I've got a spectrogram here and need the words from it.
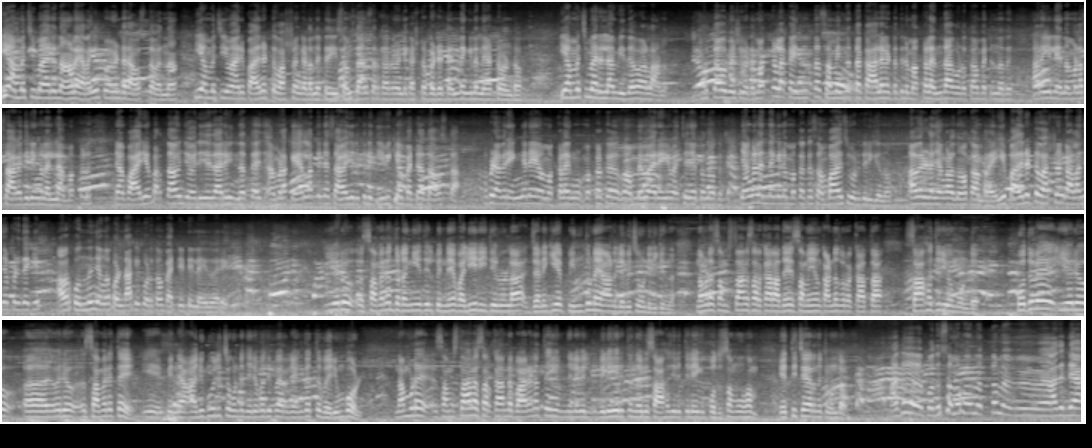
ഈ അമ്മച്ചിമാർ നാളെ ഇറങ്ങിപ്പോവേണ്ട ഒരു അവസ്ഥ വന്നാൽ ഈ അമ്മച്ചിമാർ പതിനെട്ട് വർഷം കിടന്നിട്ട് ഈ സംസ്ഥാന സർക്കാരിന് വേണ്ടി കഷ്ടപ്പെട്ടിട്ട് എന്തെങ്കിലും നേട്ടമുണ്ടോ? ഈ അമ്മച്ചിമാരെല്ലാം വിധവകളാണ്. ഭർത്താവ് ഉപേക്ഷിക്കട്ടെ. മക്കളൊക്കെ ഇന്നത്തെ സമയം ഇന്നത്തെ കാലഘട്ടത്തിൽ മക്കൾ എന്താ കൊടുക്കാൻ പറ്റുന്നത്? അറിയില്ലേ? നമ്മളെ സാഹചര്യങ്ങളെല്ലാം. മക്കൾ ഭാര്യയും ഭർത്താവും ജോലി ചെയ്താലും ഇന്നത്തെ നമ്മളെ കേരളത്തിന്റെ സാഹചര്യത്തിൽ ജീവിക്കാൻ പറ്റാത്ത അവസ്ഥ. അപ്പോഴവരെങ്ങനെയാ മക്കളെ മക്കൾക്ക് അമ്മമാരെയും അച്ഛനെയൊക്കെ നോക്ക് ഞങ്ങൾ എന്തെങ്കിലും മക്കൾക്ക് സമ്പാദിച്ചു കൊടുത്തിരിക്കുന്നു അവരുടെ ഞങ്ങൾ നോക്കാൻ പറയും. ഈ പതിനെട്ട് വർഷം കളഞ്ഞപ്പോഴത്തേക്ക് അവർക്കൊന്നും ഞങ്ങൾക്ക് ഉണ്ടാക്കി കൊടുക്കാൻ പറ്റിയിട്ടില്ല ഇതുവരെ. ഈ ഒരു സമരം തുടങ്ങിയതിൽ പിന്നെ വലിയ രീതിയിലുള്ള ജനകീയ പിന്തുണയാണ് ലഭിച്ചുകൊണ്ടിരിക്കുന്നത്. നമ്മുടെ സംസ്ഥാന സർക്കാർ അതേസമയം കണ്ണു തുറക്കാത്ത സാഹചര്യവുമുണ്ട്. പൊതുവെ ഈ ഒരു ഒരു സമരത്തെ ഈ പിന്നെ അനുകൂലിച്ചുകൊണ്ട് നിരവധി പേർ രംഗത്ത് വരുമ്പോൾ നമ്മുടെ സംസ്ഥാന സർക്കാരിന്റെ ഭരണത്തെയും നിലവിൽ വിലയിരുത്തുന്ന ഒരു സാഹചര്യത്തിലേക്ക് പൊതുസമൂഹം എത്തിച്ചേർന്നിട്ടുണ്ടോ? അത് പൊതുസമൂഹം മൊത്തം അതിന്റെ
